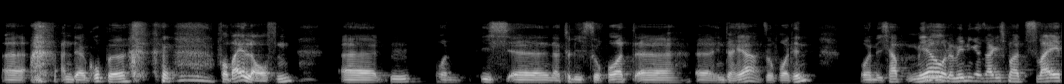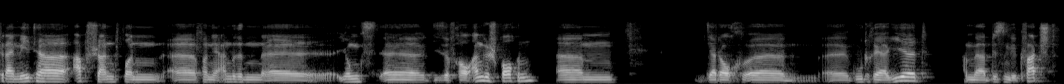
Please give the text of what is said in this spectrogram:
äh, an der Gruppe vorbeilaufen. Äh, mhm. Und ich äh, natürlich sofort äh, hinterher, sofort hin. Und ich habe mehr mhm. oder weniger, sage ich mal, zwei, drei Meter Abstand von, äh, von den anderen äh, Jungs äh, diese Frau angesprochen. Ähm, die hat auch äh, äh, gut reagiert, haben wir ein bisschen gequatscht.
